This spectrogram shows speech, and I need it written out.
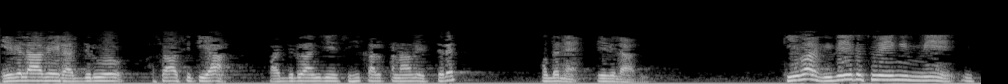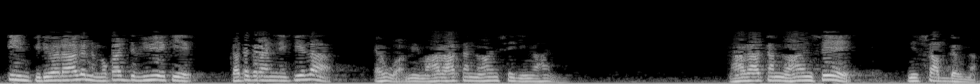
ඒ වෙලාවේ රජුරෝ අසා සිටියා. රජුරුවන්ගේ සිහි කල්පනාව එච්චර හොඳ නැහැ ඒ වෙලාවේ. කීවා විවේක සුවයෙන් මේ ඉස්තීන් පිරිවරාගෙන මොකද්ද විවේකයේ ගත කරන්නේ කියලා ඇහුවා. මේ මහරහතන් වහන්සේගෙන් අහන්නේ. මහරහතන් වහන්සේ නිස්සබ්ද වුණා.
